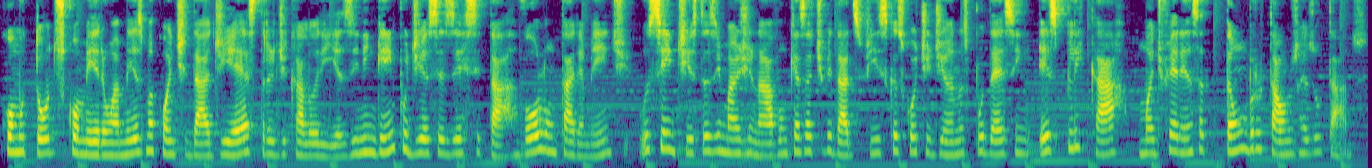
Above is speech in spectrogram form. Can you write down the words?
Como todos comeram a mesma quantidade extra de calorias e ninguém podia se exercitar voluntariamente, os cientistas imaginavam que as atividades físicas cotidianas pudessem explicar uma diferença tão brutal nos resultados.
